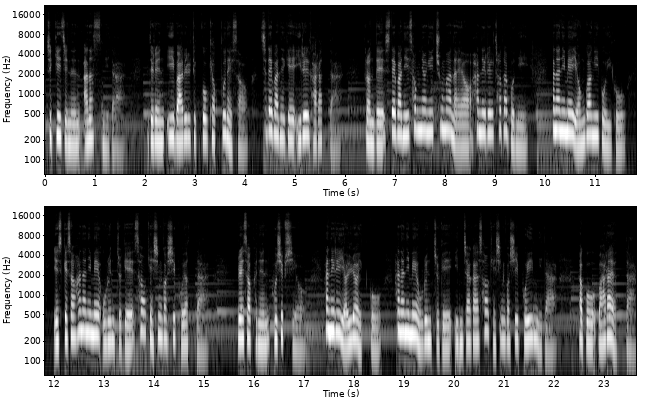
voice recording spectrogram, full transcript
지키지는 않았습니다. 그들은 이 말을 듣고 격분해서 스데반에게 이를 갈았다. 그런데 스데반이 성령이 충만하여 하늘을 쳐다보니 하나님의 영광이 보이고 예수께서 하나님의 오른쪽에 서 계신 것이 보였다. 그래서 그는 보십시오. 하늘이 열려 있고 하나님의 오른쪽에 인자가 서 계신 것이 보입니다. 하고 말하였다.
